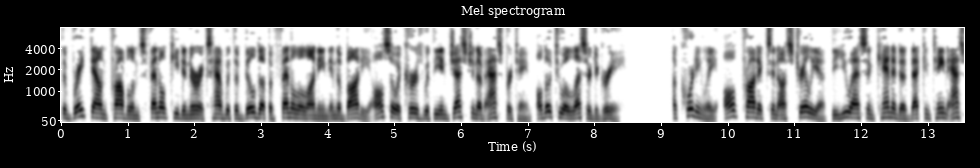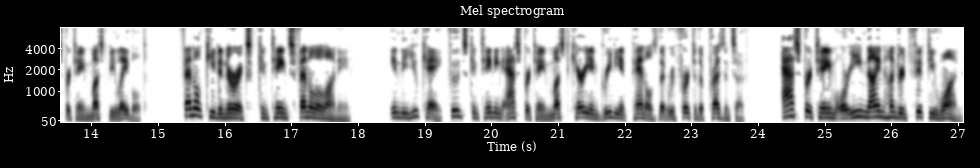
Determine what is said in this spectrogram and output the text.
The breakdown problems phenylketonurics have with the buildup of phenylalanine in the body also occurs with the ingestion of aspartame, although to a lesser degree. Accordingly, all products in Australia, the US and Canada that contain aspartame must be labeled. Phenylketonurics, contains phenylalanine. In the UK, foods containing aspartame must carry ingredient panels that refer to the presence of aspartame or E951,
